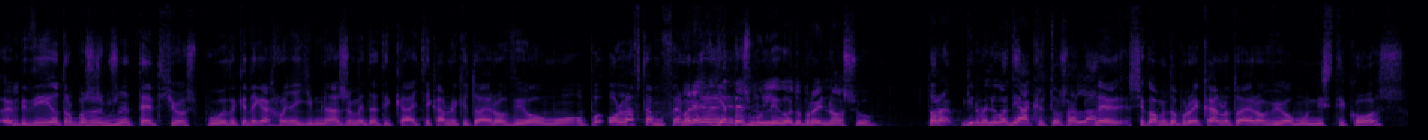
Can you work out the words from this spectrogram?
επειδή ο τρόπος ζωής μου είναι τέτοιος, που εδώ και 10 χρόνια γυμνάζομαι εντατικά και κάνω και το αερόβιό μου, οπό- όλα αυτά μου φαίνονται. Ωραία, για πες μου λίγο το πρωινό σου. Τώρα γίνομαι λίγο αδιάκριτος, αλλά. Ναι, σηκώμαι το πρωί, κάνω το αερόβιό μου νηστικός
